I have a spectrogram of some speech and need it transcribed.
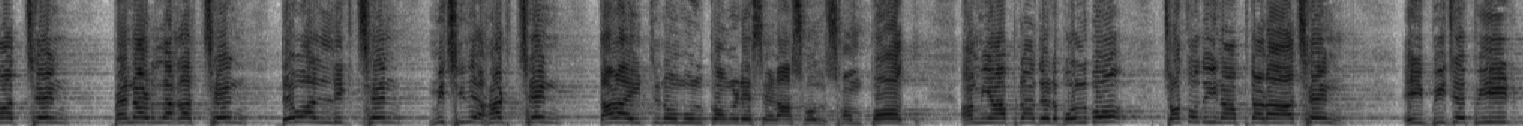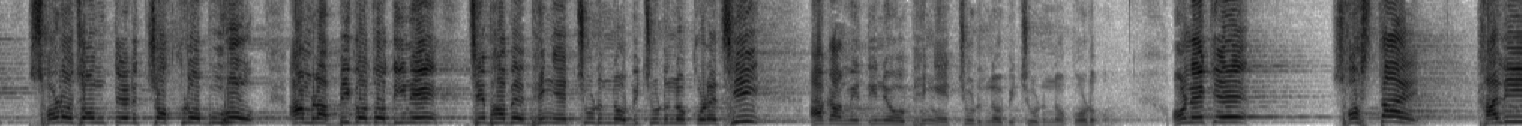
মারছেন ব্যানার লাগাচ্ছেন দেওয়াল লিখছেন মিছিলে হাঁটছেন তারাই তৃণমূল কংগ্রেসের আসল সম্পদ। আমি আপনাদের বলব, যতদিন আপনারা আছেন, এই বিজেপির ষড়যন্ত্রের চক্রবুহ আমরা বিগত দিনে যেভাবে ভেঙে চূর্ণ বিচূর্ণ করেছি, আগামী দিনেও ভেঙে চূর্ণ বিচূর্ণ করব। অনেকে সস্তায় খালি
